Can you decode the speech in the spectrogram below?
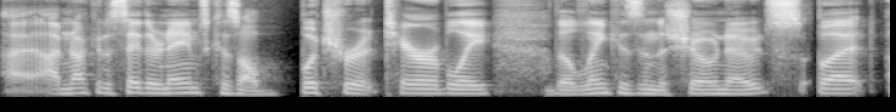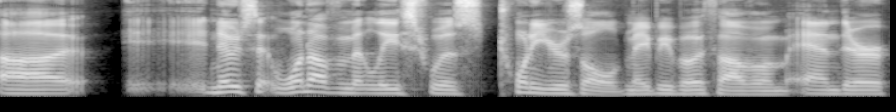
I'm not going to say their names because I'll butcher it terribly. The link is in the show notes, but uh, it notes that one of them at least was 20 years old, maybe both of them, and they're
